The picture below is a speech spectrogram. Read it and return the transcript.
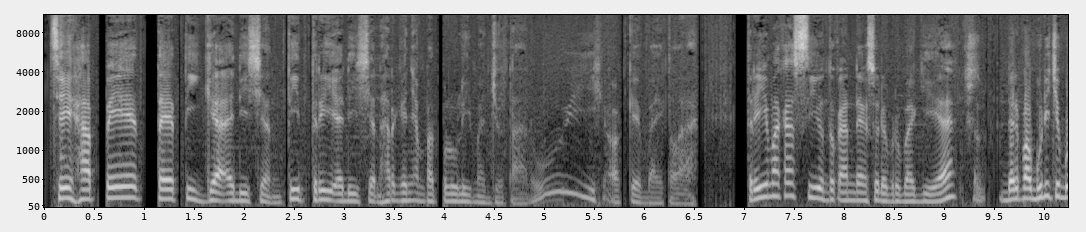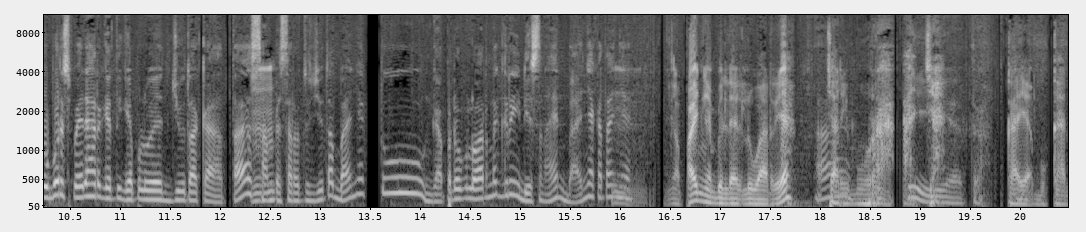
CHP T3 Edition, T3 Edition, harganya 45 jutaan. Wih, oke baiklah. Terima kasih untuk Anda yang sudah berbagi ya. Dari Pak Budi Cibubur sepeda harga 30 juta ke atas Hmm. sampai 100 juta banyak tuh. Nggak perlu keluar negeri, di Senayan banyak katanya. Hmm, ngapain ngambil dari luar ya? Ah, Cari murah aja. Iya tuh. Kayak bukan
